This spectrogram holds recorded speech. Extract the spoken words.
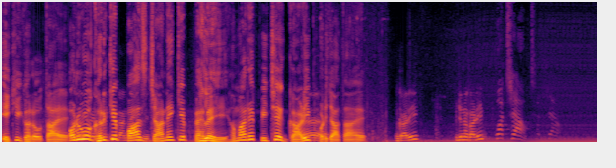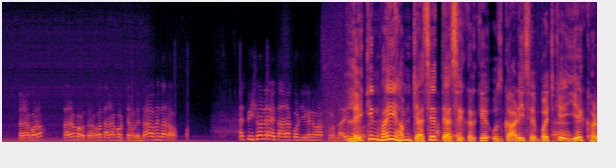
एक ही घर होता है और वो अरे घर के करना पास ही थी। जाने के पहले ही हमारे पीछे गाड़ी है। पड़ जाता है গাড়ি পিছনে গাড়ি তারা করো তারা করো তারা- ও তারা করছে আমাদের দাঁড়াও ওখানে দাঁড়াও लेकिन থাকো भाई ওখানে। हम जैसे हाथ तैसे लगा। करके उस गाड़ी से बच के हाँ। ये घर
